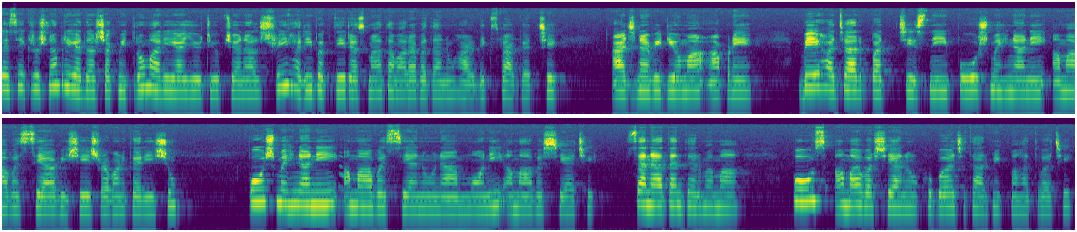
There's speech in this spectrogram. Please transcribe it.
જય શ્રી કૃષ્ણ, પ્રિય દર્શક મિત્રો. મારી આ યુટ્યુબ ચેનલ શ્રી હરિભક્તિ રસમાં તમારા બધાનું હાર્દિક સ્વાગત છે. આજના વિડીયોમાં આપણે બે હજાર પચીસની પોષ મહિનાની અમાવસ્યા વિશે શ્રવણ કરીશું. પોષ મહિનાની અમાવસ્યાનું નામ મૌની અમાવસ્યા છે. સનાતન ધર્મમાં પોષ અમાવસ્યાનું ખૂબ જ ધાર્મિક મહત્ત્વ છે.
